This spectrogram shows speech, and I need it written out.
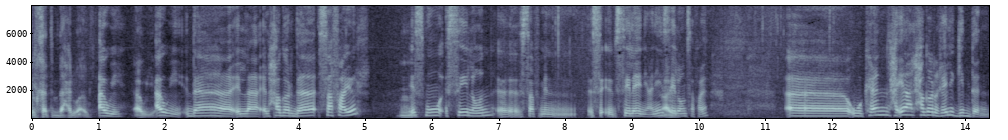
الخاتم ده حلو قوي قوي قوي قوي ده ال- الحجر ده sapphire اسمه سيلون آه، صف من سيلان يعني أيوة. Ceylon sapphire آه وكان الحقيقة الحجر غالي جدا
